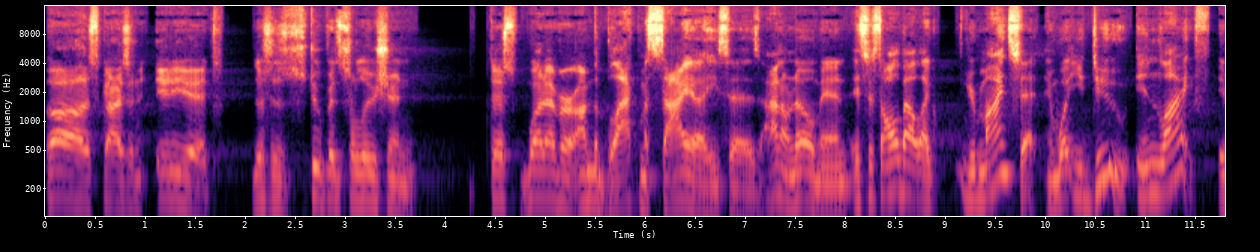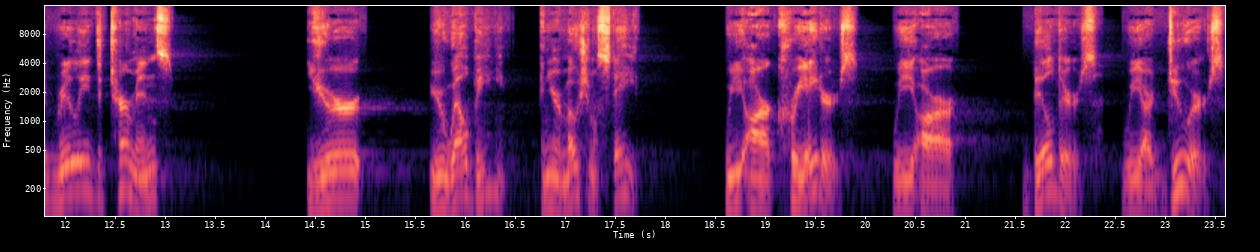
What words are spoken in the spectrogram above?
oh, this guy's an idiot. This is stupid solution. This, whatever. I'm the black messiah, he says. I don't know, man. It's just all about like your mindset and what you do in life. It really determines your, your well being and your emotional state. We are creators. We are builders, we are doers,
